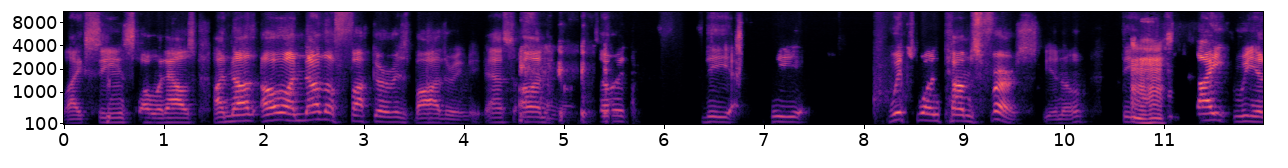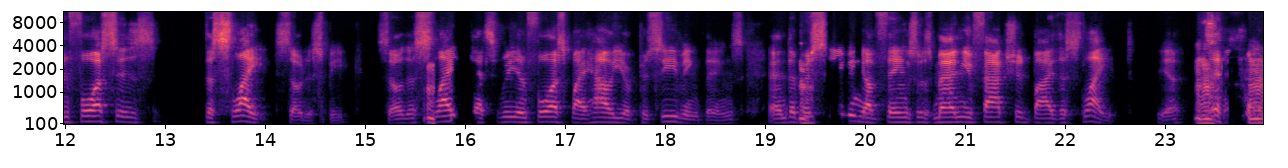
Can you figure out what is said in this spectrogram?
like seeing someone else. Another oh, another fucker is bothering me. That's on. so it, the the which one comes first? You know, the mm-hmm. slight reinforces the slight, so to speak. So the mm. slight gets reinforced by how you're perceiving things, and the mm. perceiving of things was manufactured by the slight. Yeah. Mm-hmm.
